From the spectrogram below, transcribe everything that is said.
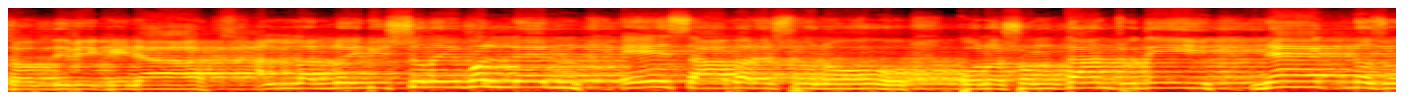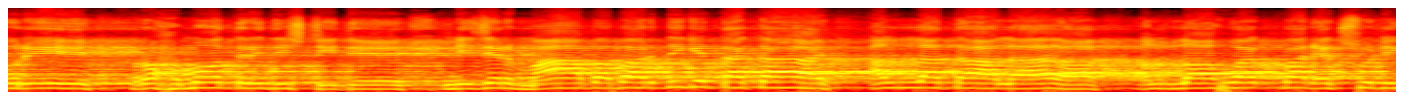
সব দিবে কিনা? আল্লাহ নবী বিশ্বনবী বললেন, এ সাহাবারা, শোনো, কোন সন্তান যদি ন্যাক নজরে রহমতের দৃষ্টিতে নিজের মা বাবার দিকে তাকায়, আল্লাহ তাআলা আল্লাহ আকবার একশোটি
